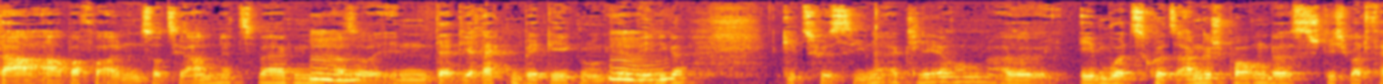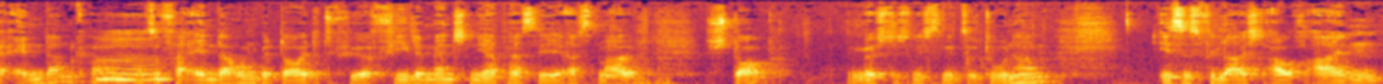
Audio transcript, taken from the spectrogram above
da aber vor allem in sozialen Netzwerken, mhm. also in der direkten Begegnung eher mhm. weniger. Gibt es für Sie eine Erklärung? Also eben wurde es kurz angesprochen, das Stichwort verändern kann. Mhm. Also Veränderung bedeutet für viele Menschen ja per se erstmal Stopp, möchte ich nichts mit zu tun haben. Ist es vielleicht auch ein,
